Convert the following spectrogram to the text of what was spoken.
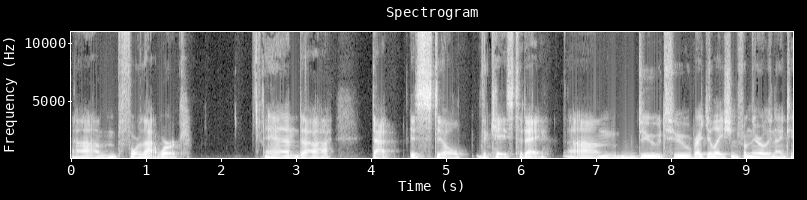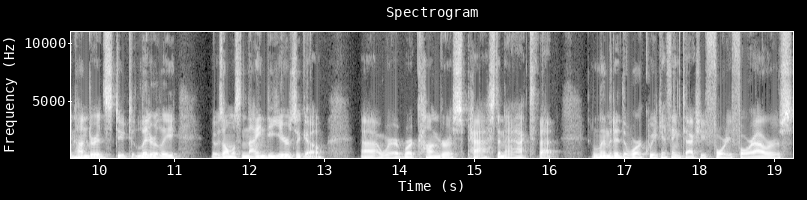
um, for that work. And uh, that is still the case today um, due to regulation from the early 1900s, due to literally, it was almost 90 years ago uh, where, where Congress passed an act that limited the work week, I think, to actually 44 hours.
